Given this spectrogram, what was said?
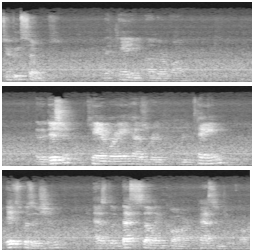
to consumers than any other automaker. In addition, Camry has re- retained its position as the best-selling car, passenger car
